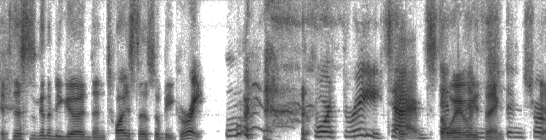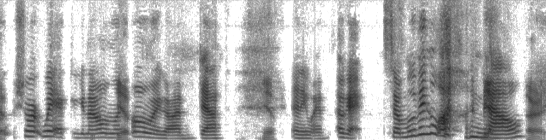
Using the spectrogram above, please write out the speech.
If this is going to be good, then twice this will be great. or three times. it's the way we in- think. in short Yep. short wick. You know, I'm like, Yep. oh my god, death. Yep. Anyway, okay. So moving along now. All right.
